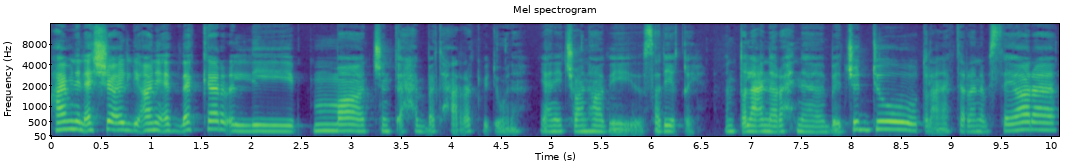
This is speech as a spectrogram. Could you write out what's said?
هاي من الأشياء اللي أنا أتذكر اللي ما كنت أحب أتحرك بدونه. يعني كان هذه صديقي. انطلعنا رحنا بيت جدو طلعنا افترينا بالسيارة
